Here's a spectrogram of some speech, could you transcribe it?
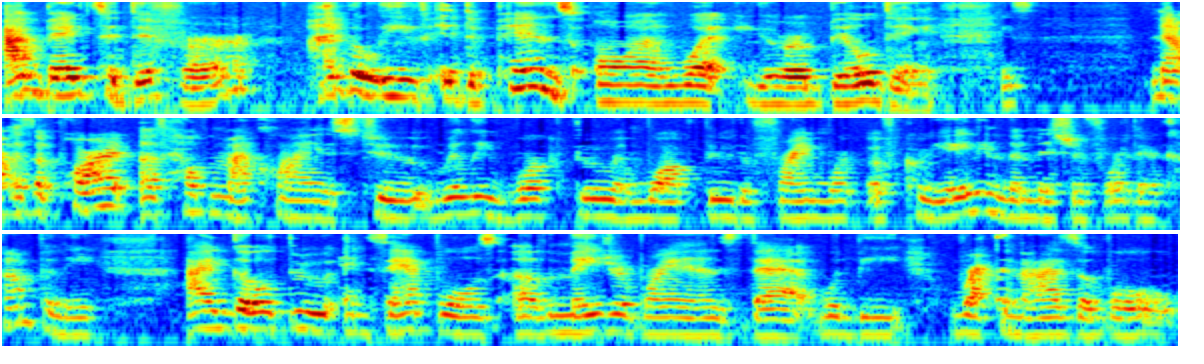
I, I beg to differ. I believe it depends on what you're building. Now, as a part of helping my clients to really work through and walk through the framework of creating the mission for their company, I go through examples of major brands that would be recognizable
